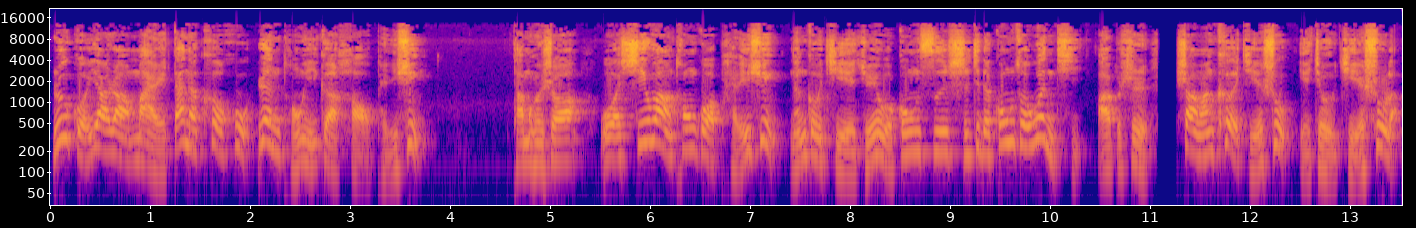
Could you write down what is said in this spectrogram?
如果要让买单的客户认同一个好培训，他们会说：“我希望通过培训能够解决我公司实际的工作问题，而不是上完课结束也就结束了。”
